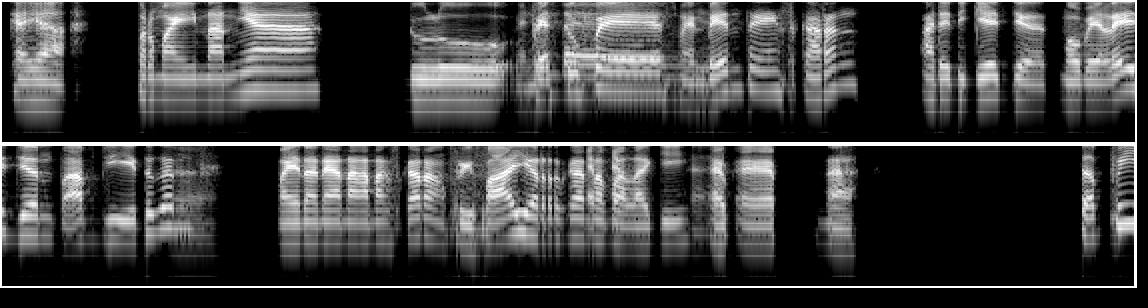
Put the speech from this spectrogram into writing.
kayak permainannya dulu Main face to face, benteng, main iya. benteng, sekarang ada di gadget, Mobile Legend, PUBG itu kan Nah, mainannya anak-anak sekarang, Free Fire kan FF. apalagi Nah. FF. Nah, tapi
